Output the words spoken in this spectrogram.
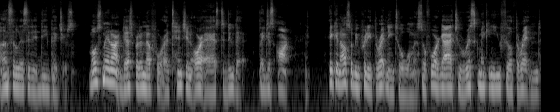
unsolicited D pictures. Most men aren't desperate enough for attention or ass to do that. They just aren't it can also be pretty threatening to a woman. So for a guy to risk making you feel threatened,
